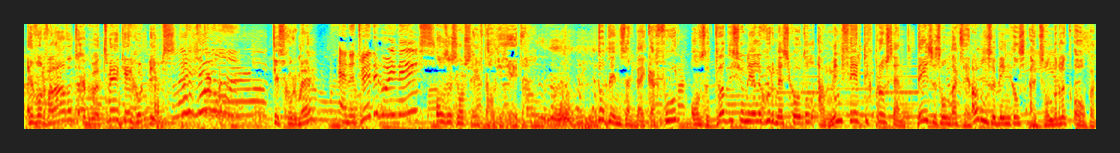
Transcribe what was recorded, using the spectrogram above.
En voor vanavond hebben we twee keer goed nieuws. Vertel! Het is gourmet, En het tweede goede nieuws? Onze George heeft al gegeten. Tot dinsdag bij Carrefour, onze traditionele gourmetschotel aan min 40%. Deze zondag zijn al onze winkels uitzonderlijk open.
